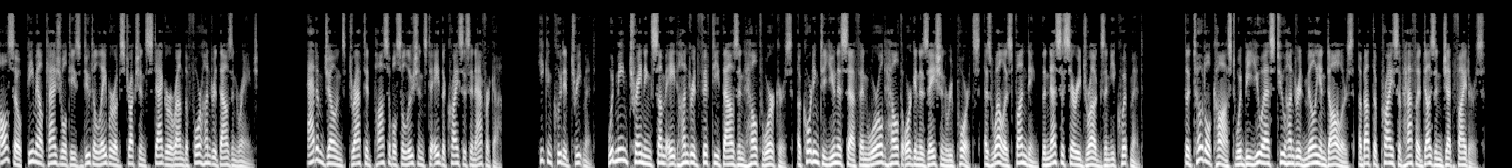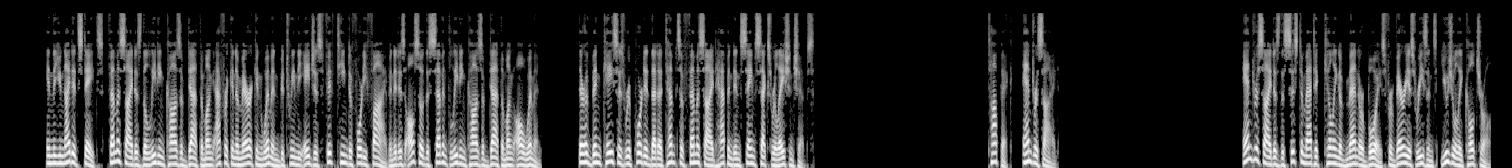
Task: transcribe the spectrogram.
Also, female casualties due to labor obstructions stagger around the 400,000 range. Adam Jones, drafted possible solutions to aid the crisis in Africa. He concluded treatment would mean training some 850,000 health workers, according to UNICEF and World Health Organization reports, as well as funding the necessary drugs and equipment. The total cost would be US $200 million, about the price of half a dozen jet fighters. In the United States, femicide is the leading cause of death among African American women between the ages 15 to 45 and it is also the seventh leading cause of death among all women. There have been cases reported that attempts of femicide happened in same-sex relationships. Androcide Androcide is the systematic killing of men or boys for various reasons, usually cultural.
